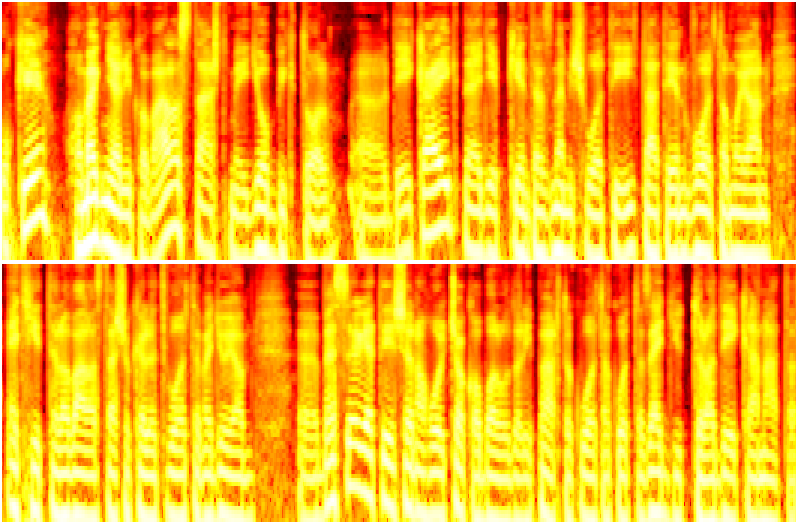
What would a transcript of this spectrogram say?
oké, okay, ha megnyerjük a választást, még Jobbiktól DK-ig, de egyébként ez nem is volt így, tehát én voltam olyan, egy héttel a választások előtt voltam egy olyan beszélgetésen, ahol csak a baloldali pártok voltak ott az együttől a DK-n át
